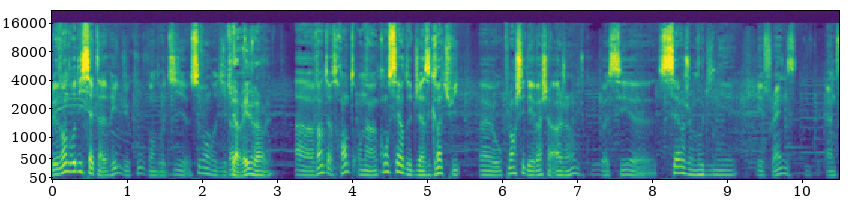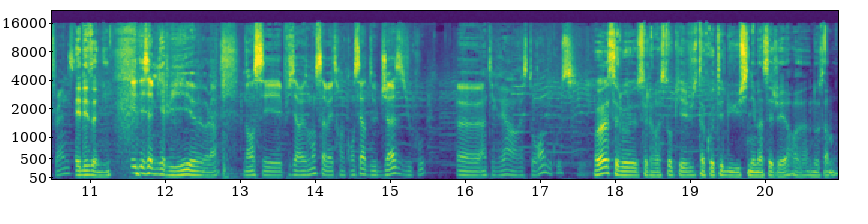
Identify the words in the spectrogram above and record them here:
Le vendredi 7 avril, du coup, vendredi, ce vendredi-là, qui arrive là, ouais. à 20h30, on a un concert de jazz gratuit euh, au plancher des vaches à Agen. Du coup, c'est euh, Serge Moulinier et Friends, du coup, and Friends, Et des amis. et des amis à lui. euh, voilà. Non, c'est plus sérieusement, ça va être un concert de jazz, du coup, euh, intégré à un restaurant, du coup, si- Ouais, c'est le, c'est le resto qui est juste à côté du cinéma CGR, euh, notamment.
